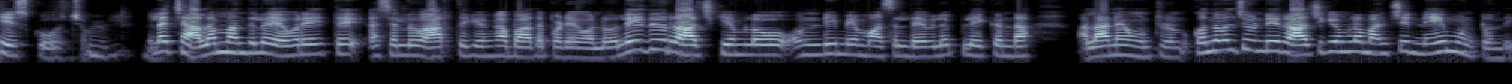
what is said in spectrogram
చేసుకోవచ్చు. ఇలా చాలా మందిలో ఎవరైతే అసలు ఆర్థికంగా బాధపడేవాళ్ళో లేదు రాజకీయంలో ఉండి మేము అసలు డెవలప్ లేకుండా అలానే ఉంటున్నాం. కొంతమంది చూడండి రాజకీయంలో మంచి నేమ్ ఉంటుంది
